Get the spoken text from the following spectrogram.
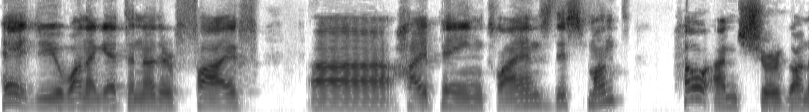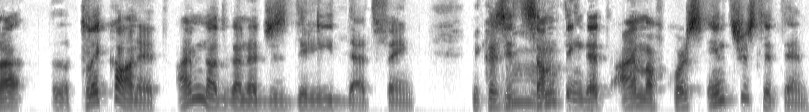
hey do you want to get another five uh, high paying clients this month, oh, I'm sure gonna uh, click on it. I'm not gonna just delete that thing because it's mm-hmm. something that I'm of course interested in.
